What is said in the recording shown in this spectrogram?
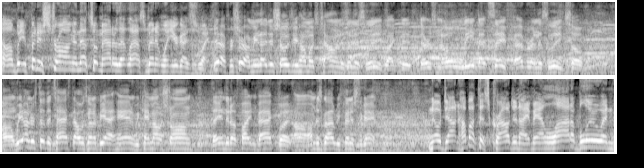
Um, but you finished strong, and that's what mattered. That last minute went your guys' way. Yeah, for sure. I mean, that just shows you how much talent is in this league. Like, the, there's no lead that's safe ever in this league. So. Um, we understood the task that was going to be at hand. We came out strong. They ended up fighting back, but uh, I'm just glad we finished the game. No doubt. How about this crowd tonight, man? A lot of blue, and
